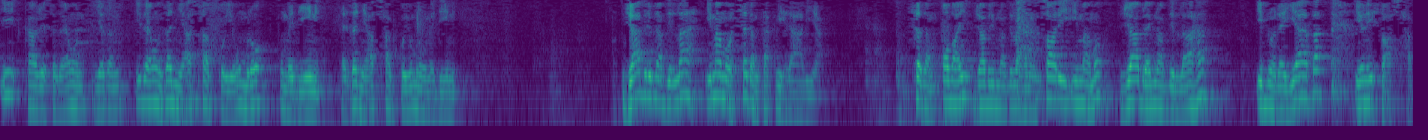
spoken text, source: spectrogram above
i kaže se da je on jedan i da je on zadnji ashab koji je umro u Medini. Da je zadnji ashab koji je umro u Medini. Džabir ibn Abdillah imamo sedam takvih ravija. Sedam ovaj, Džabir ibn Abdillah al-Ansari, imamo Džabir ibn Abdillaha, ibn Rejaba i on isto ashab.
